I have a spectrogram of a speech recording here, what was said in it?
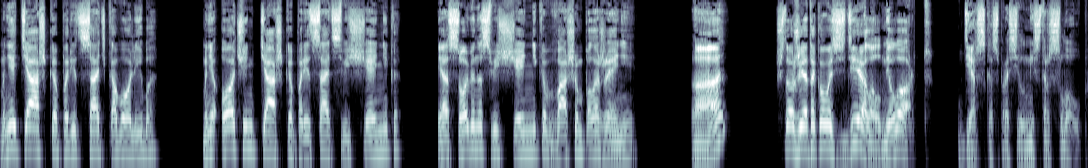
мне тяжко порицать кого-либо. Мне очень тяжко порицать священника, и особенно священника в вашем положении. А? Что же я такого сделал, милорд? дерзко спросил мистер Слоуп.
